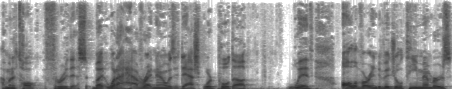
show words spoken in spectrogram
I'm going to talk through this. But what I have right now is a dashboard pulled up with all of our individual team members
